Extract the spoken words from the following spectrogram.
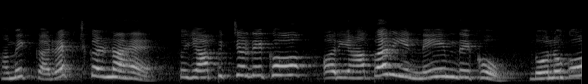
हमें करेक्ट करना है। तो यहाँ पिक्चर देखो और यहाँ पर ये नेम देखो। दोनों को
